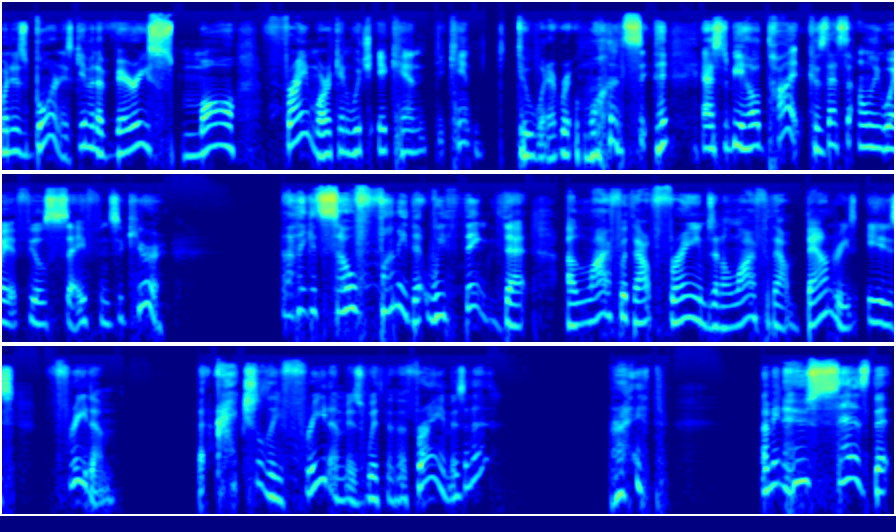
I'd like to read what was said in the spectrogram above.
when it's born, is given a very small framework in which it can it can't do whatever it wants. It has to be held tight because that's the only way it feels safe and secure. And I think it's so funny that we think that a life without frames and a life without boundaries is freedom. But actually, freedom is within the frame, isn't it? Right? I mean, who says that,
